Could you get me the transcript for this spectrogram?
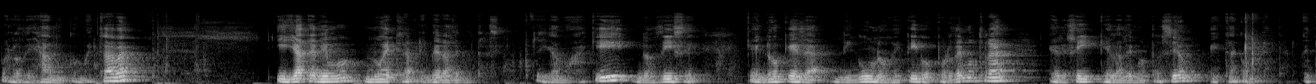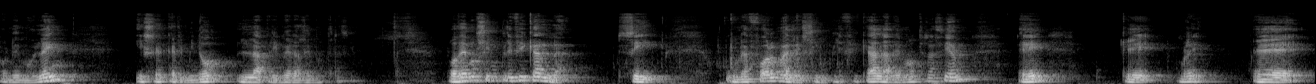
pues lo dejamos como estaba y ya tenemos nuestra primera demostración. Llegamos aquí, nos dice que no queda ningún objetivo por demostrar, es decir, que la demostración está completa. Le ponemos el en y se terminó la primera demostración. ¿Podemos simplificarla? Sí. Una forma de simplificar la demostración es que, hombre, eh,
